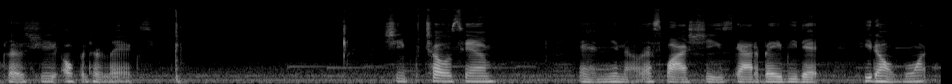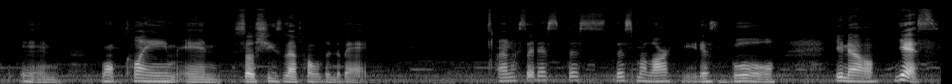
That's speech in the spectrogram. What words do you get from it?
because she opened her legs. She chose him, and you know that's why she's got a baby that he don't want and won't claim, and so she's left holding the bag. And I said, that's that's that's malarkey. That's bull. You know, yes,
